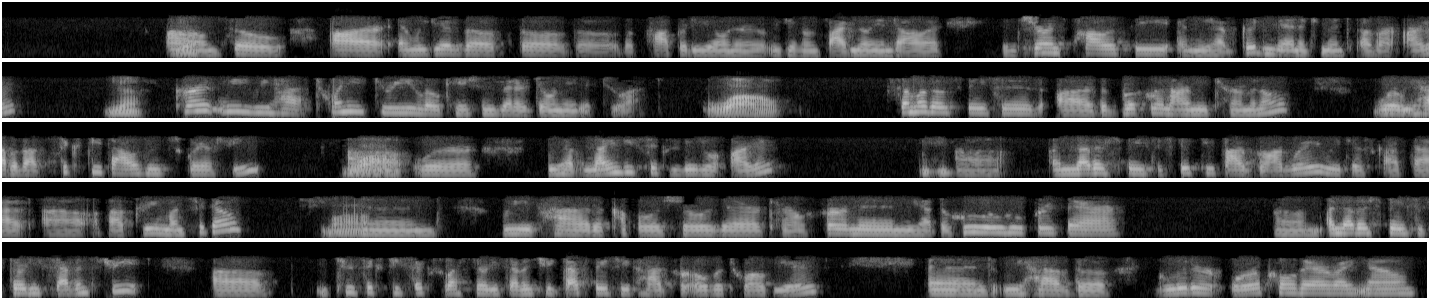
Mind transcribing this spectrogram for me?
Um, yeah. So, uh, and we give the, the, the, the property owner, we give them $5 million insurance policy and we have good management of our artists. Yeah. Currently, we have 23 locations that are donated to us. Wow. Some of those spaces are the Brooklyn Army Terminal, where we mm-hmm. have about 60,000 square feet. Wow. Uh, where we have 96 visual artists. Mm-hmm. Uh, Another space is 55 Broadway. We just got that uh, about three months ago. Wow. And we've had a couple of shows there. Carol Furman. We had the Hula Hoopers there. Um, another space is 37th Street. Uh, 266 West 37th Street. That space we've had for over 12 years. And we have the Glitter Oracle there right now.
